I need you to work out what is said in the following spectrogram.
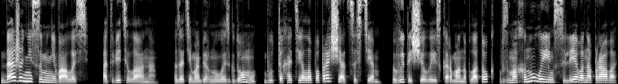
«Даже не сомневалась», — ответила она затем обернулась к дому, будто хотела попрощаться с тем, вытащила из кармана платок, взмахнула им слева направо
